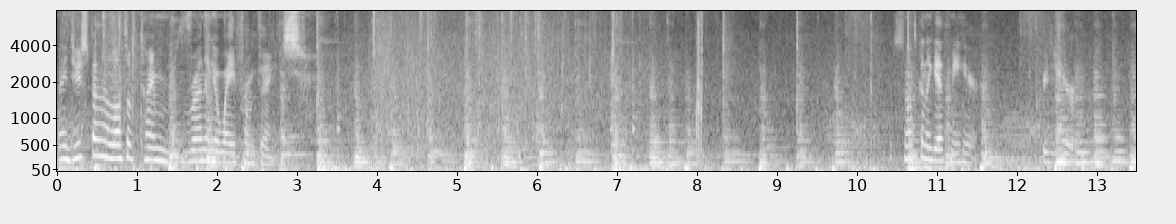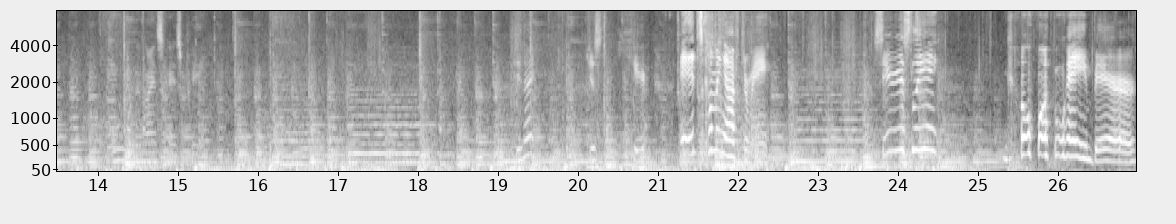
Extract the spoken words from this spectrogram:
I do spend a lot of time running away from things. Get me here. Pretty sure. Ooh, the night sky's pretty. Did I just hear? It's coming after me! Seriously? Go away, bear!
